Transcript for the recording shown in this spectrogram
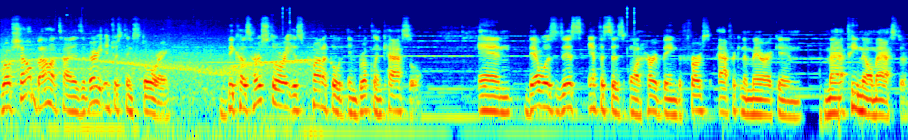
Rochelle Ballantyne is a very interesting story because her story is chronicled in Brooklyn Castle. And there was this emphasis on her being the first African American ma- female master.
